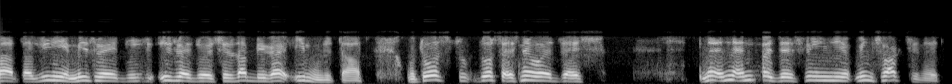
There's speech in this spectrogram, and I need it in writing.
Tātad viņiem izveidu, izveidojusies dabīgā imunitāte. Un tos, tos es nevajadzēs, ne, ne, nevajadzēs viņi, viņus vakcinēt.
